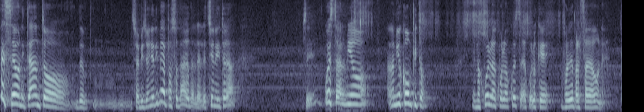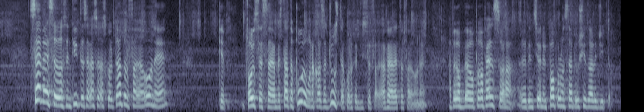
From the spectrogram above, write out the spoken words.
E se ogni tanto ha bisogno di me posso dare delle lezioni di Torah. Sì, questo è il mio, è il mio compito. Eh, ma quello quello, questo è quello che voleva il faraone. Se avessero sentito, se avessero ascoltato il faraone, che forse sarebbe stata pure una cosa giusta quello che aveva detto il faraone, avrebbero però perso la redenzione, il popolo non sarebbe uscito dall'Egitto.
